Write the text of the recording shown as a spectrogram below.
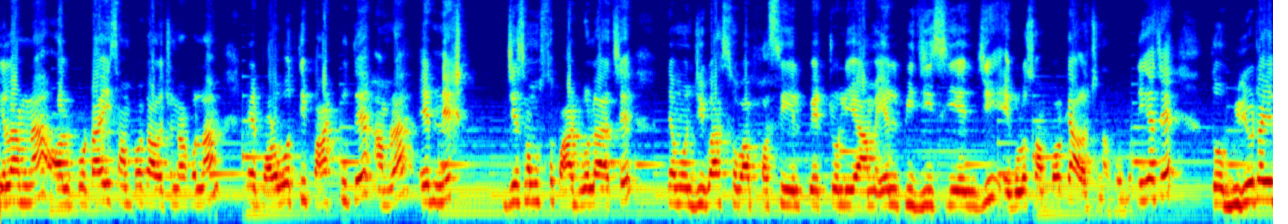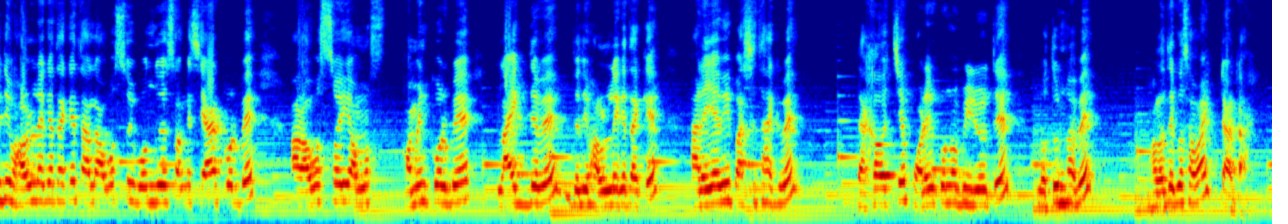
গেলাম না, অল্পটাই সম্পর্কে আলোচনা করলাম। এর পরবর্তী পার্ট টুতে আমরা এর নেক্সট যে সমস্ত পার্টগুলো আছে, যেমন জীবাশ্ম বা ফসিল, পেট্রোলিয়াম, এলপিজি, সিএনজি, এগুলো সম্পর্কে আলোচনা করব, ঠিক আছে? তো ভিডিওটা যদি ভালো লেগে থাকে, তাহলে অবশ্যই বন্ধুদের সঙ্গে শেয়ার করবে, আর অবশ্যই কমেন্ট করবে লাইক দেবে, যদি ভালো লেগে থাকে। আর এই আমি পাশে থাকবে। দেখা হচ্ছে পরের কোনো ভিডিওতে নতুনভাবে। ভালো থেকো সবাই, টাটা।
